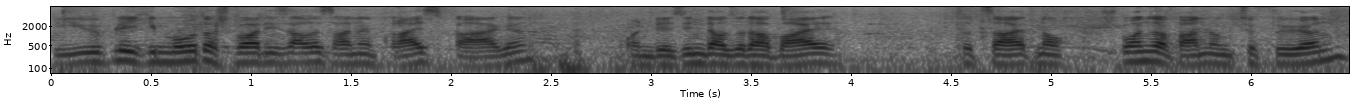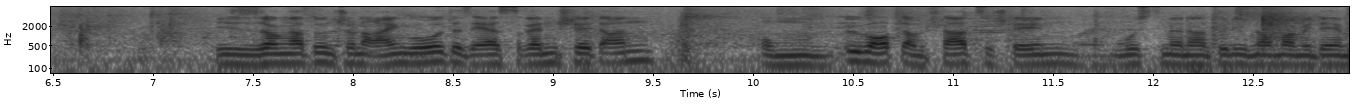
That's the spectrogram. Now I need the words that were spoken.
Wie üblich im Motorsport ist alles eine Preisfrage. Und wir sind also dabei, zurzeit noch Sponsorverhandlungen zu führen. Die Saison hat uns schon eingeholt, das erste Rennen steht an. Um überhaupt am Start zu stehen, mussten wir natürlich noch mal mit dem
